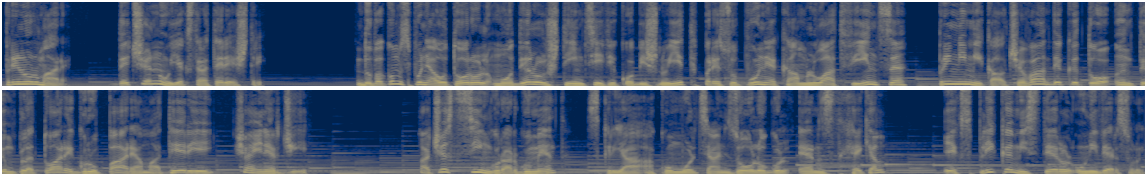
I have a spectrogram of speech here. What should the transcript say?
Prin urmare, de ce nu extraterestri? După cum spune autorul, modelul științific obișnuit presupune că am luat ființă prin nimic altceva decât o întâmplătoare grupare a materiei și a energiei. Acest singur argument, scria acum mulți ani zoologul Ernst Haeckel, explică misterul Universului,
